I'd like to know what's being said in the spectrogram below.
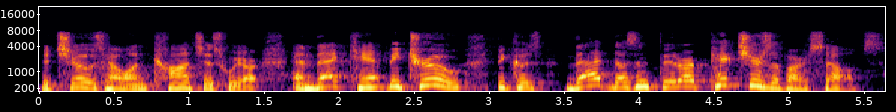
It shows how unconscious we are. And that can't be true because that doesn't fit our pictures of ourselves.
